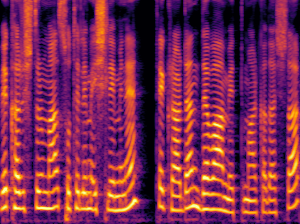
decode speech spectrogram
ve karıştırma, soteleme işlemine tekrardan devam ettim arkadaşlar.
